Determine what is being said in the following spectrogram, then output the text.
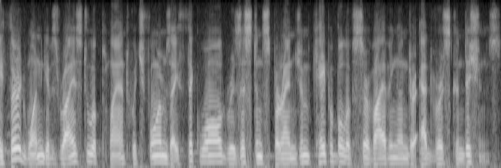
A third one gives rise to a plant which forms a thick-walled resistant sporangium capable of surviving under adverse conditions.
